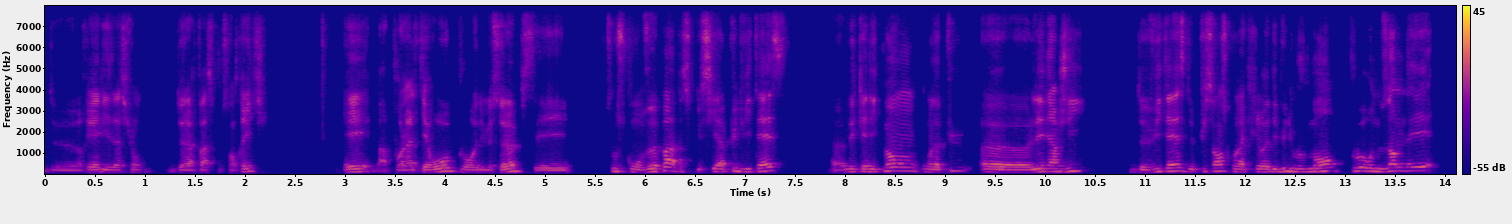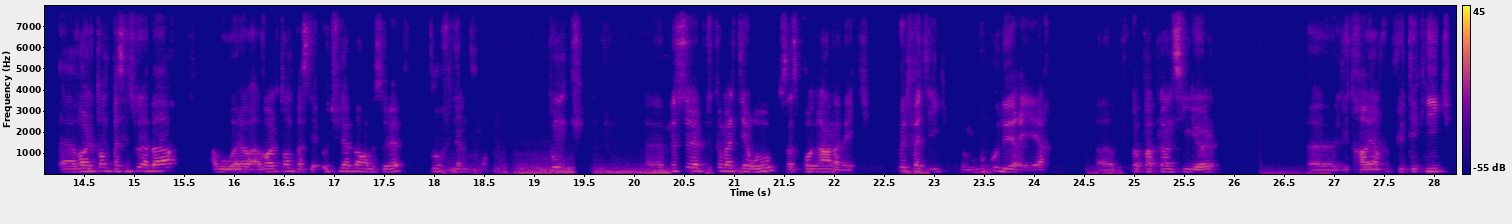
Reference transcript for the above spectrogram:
de réalisation de la phase concentrique. Et bah, pour l'altéro, pour du muscle-up, c'est tout ce qu'on ne veut pas, parce que s'il n'y a plus de vitesse, euh, mécaniquement, on n'a plus l'énergie de vitesse, de puissance qu'on a créée au début du mouvement pour nous emmener à avoir le temps de passer sous la barre, ou alors avoir le temps de passer au-dessus de la barre en muscle up pour finir le mouvement. Donc, euh, muscle up comme altéro, ça se programme avec peu de fatigue, donc beaucoup de RIR, euh, pourquoi pas plein de singles, euh, du travail un peu plus technique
